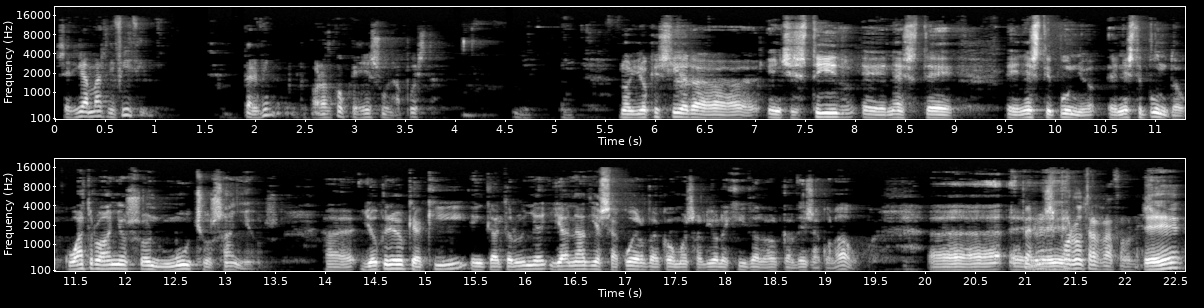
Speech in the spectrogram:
sería más difícil. Pero en fin, reconozco que es una apuesta. No, yo quisiera insistir en este, en este, puño, en este punto. Cuatro años son muchos años. Ah, yo creo que aquí, en Cataluña, ya nadie se acuerda cómo salió elegida la alcaldesa Colau. Pero es por otras razones. ¿eh?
